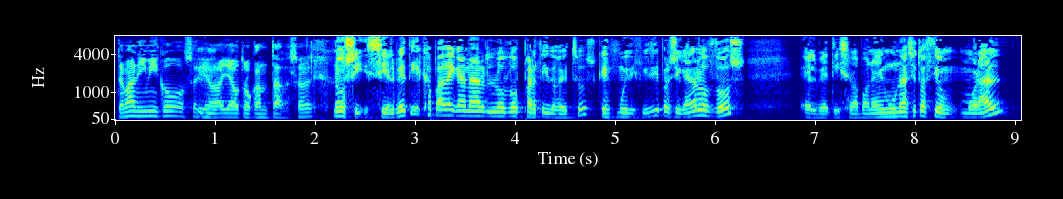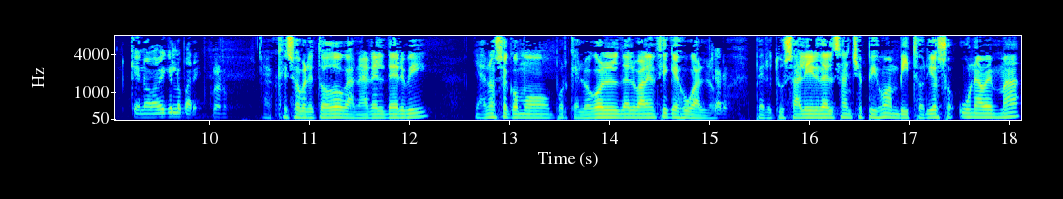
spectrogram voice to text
tema anímico sería ya otro cantar, ¿sabes? No, si, si el Betis es capaz de ganar los dos partidos estos, que es muy difícil, pero si gana los dos, el Betis se va a poner en una situación moral que no va a haber quien lo pare. Es que sobre todo ganar el derby, ya no sé cómo, porque luego el del Valencia hay que jugarlo. Claro. Pero tú salir del Sánchez Pizjuán victorioso una vez más,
